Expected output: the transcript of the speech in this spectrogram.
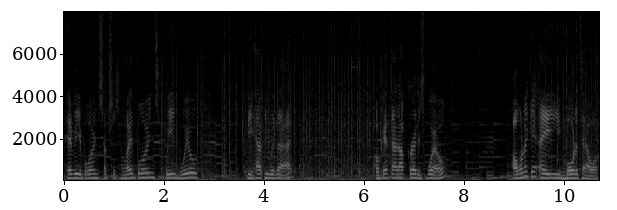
heavier balloons such as lead balloons. We will be happy with that. I'll get that upgrade as well. I want to get a mortar tower.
